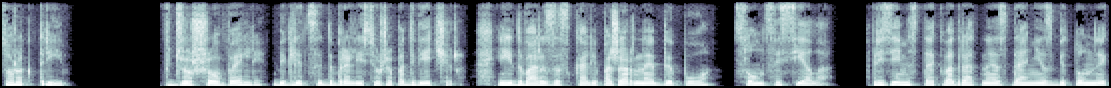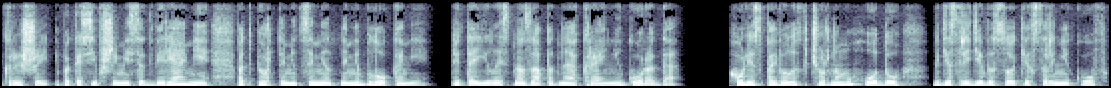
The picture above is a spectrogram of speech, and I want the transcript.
43. В Джошуа-Велли беглецы добрались уже под вечер и едва разыскали пожарное депо, солнце село. Приземистое квадратное здание с бетонной крышей и покосившимися дверями, подпертыми цементными блоками, притаилось на западной окраине города. Холлис повел их к черному ходу, где среди высоких сорняков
